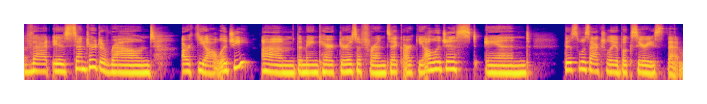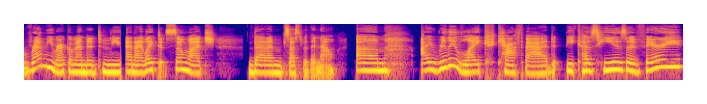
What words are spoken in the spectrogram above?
that is centered around archaeology. Um, the main character is a forensic archaeologist, and this was actually a book series that Remy recommended to me, and I liked it so much that I'm obsessed with it now. Um, I really like Cathbad because he is a very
